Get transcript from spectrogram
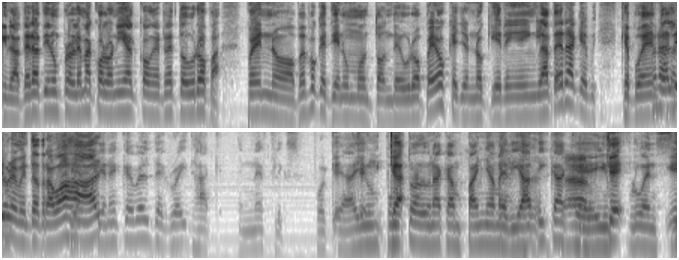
Inglaterra tiene un problema colonial con el resto de Europa? Pues no, pues porque tiene un montón de europeos que ellos no quieren en Inglaterra, que, que pueden Bueno, entrar libremente a trabajar. Tienen que ver The Great Hack en Netflix. Porque Que- hay que- un que- punto de una campaña mediática Claro. que Que influenció.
